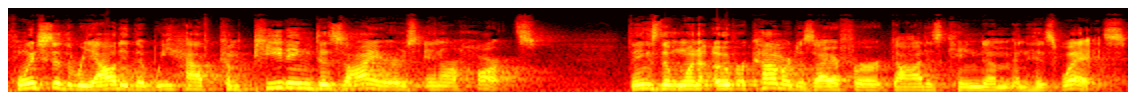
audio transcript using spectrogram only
points to the reality that we have competing desires in our hearts, things that want to overcome our desire for God, His kingdom, and His ways.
